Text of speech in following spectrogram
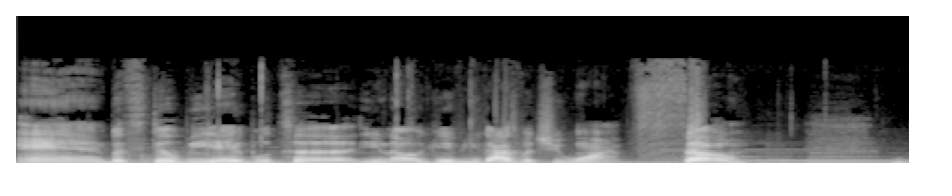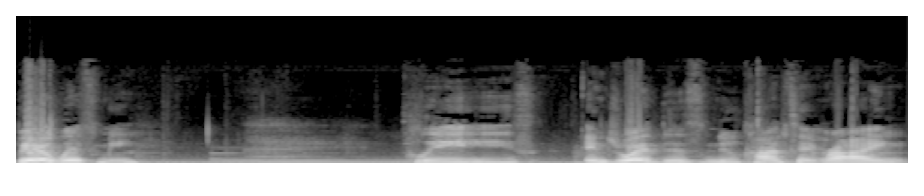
and but still be able to, you know, give you guys what you want. So, bear with me. Please enjoy this new content ride.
